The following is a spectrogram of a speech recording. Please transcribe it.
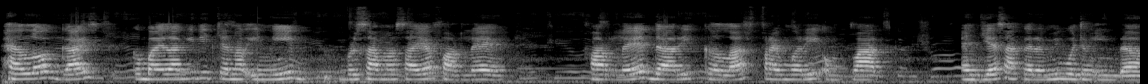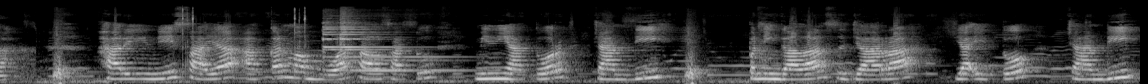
Halo guys, kembali lagi di channel ini bersama saya Farle. Farle dari kelas primary 4 NJS Academy Bojong Indah. Hari ini saya akan membuat salah satu miniatur candi peninggalan sejarah yaitu Candi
